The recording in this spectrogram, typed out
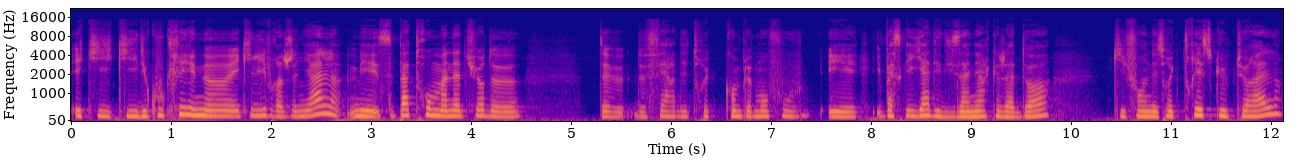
et qui, du coup crée un équilibre génial, mais c'est pas trop ma nature de, de, faire des trucs complètement fous. Et, parce qu'il y a des designers que j'adore qui font des trucs très sculpturels.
